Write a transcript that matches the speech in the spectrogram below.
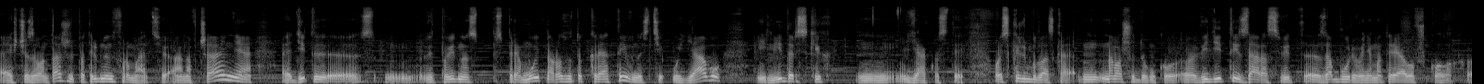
е, що завантажують потрібну інформацію. А навчання е, діти е, відповідно спрямують на розвиток креативності, уяву і лідерських якостей. Ось скажіть, будь ласка, на вашу думку, е, відійти зараз від е, забурювання матеріалу в школах, е,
